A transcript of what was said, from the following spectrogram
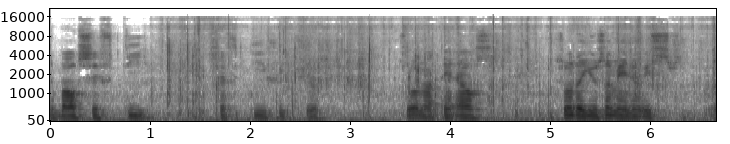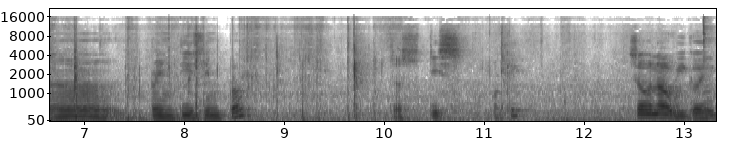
about safety safety feature. So nothing else. So the user manual is uh, pretty simple. Just this. Okay. So now we're going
